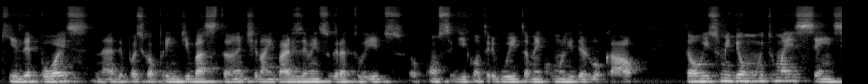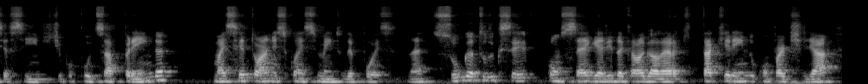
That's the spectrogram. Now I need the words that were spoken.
que depois, né, depois que eu aprendi bastante lá em vários eventos gratuitos, eu consegui contribuir também como líder local. Então, isso me deu muito uma essência, assim, de tipo, putz, aprenda, mas retorne esse conhecimento depois, né? Suga tudo que você consegue ali daquela galera que está querendo compartilhar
